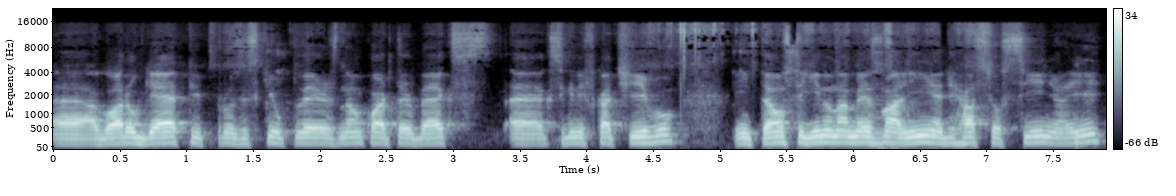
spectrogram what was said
é, agora o gap para os skill players não quarterbacks é significativo. Então, seguindo na mesma linha de raciocínio aí,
